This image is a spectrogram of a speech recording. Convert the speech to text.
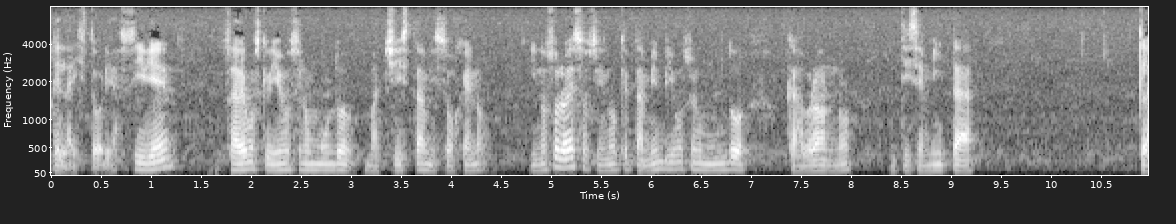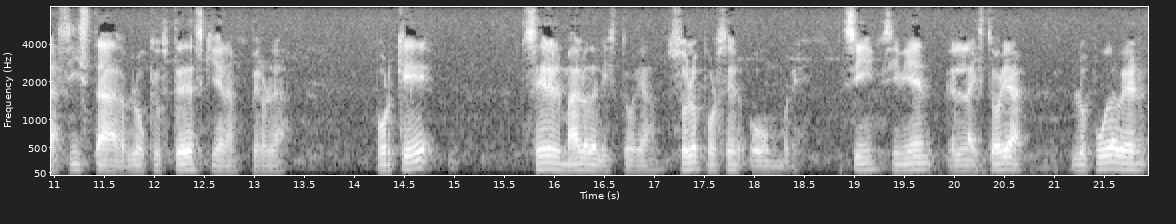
de la historia. Si bien sabemos que vivimos en un mundo machista, misógeno, y no solo eso, sino que también vivimos en un mundo cabrón, ¿no? Antisemita, clasista, lo que ustedes quieran, pero la ¿por qué ser el malo de la historia solo por ser hombre? Sí, si bien en la historia lo pudo haber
